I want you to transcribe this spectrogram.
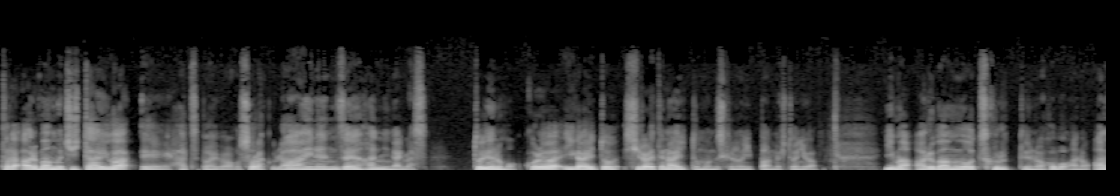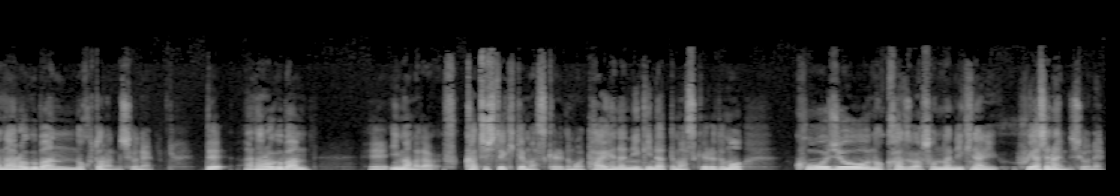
ただアルバム自体は、えー、発売はおそらく来年前半になります。というのも、これは意外と知られてないと思うんですけども、一般の人には。今、アルバムを作るっていうのはほぼあの、アナログ版のことなんですよね。で、アナログ版、えー、今まだ復活してきてますけれども、大変な人気になってますけれども、工場の数はそんなにいきなり増やせないんですよね。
